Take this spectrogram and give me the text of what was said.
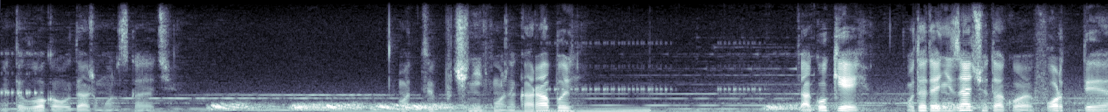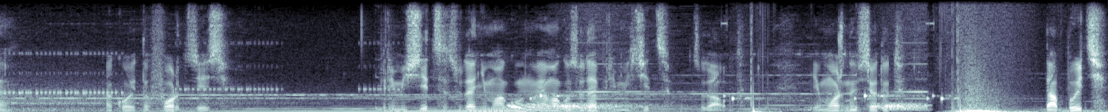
Это логово даже, можно сказать. Вот э, починить можно корабль. Так, окей. Вот это я не знаю, что такое. Форт Д. Какой-то форт здесь. Переместиться сюда не могу. Но я могу сюда переместиться. Вот Сюда вот. И можно все тут добыть.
